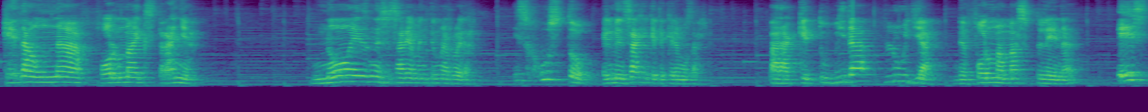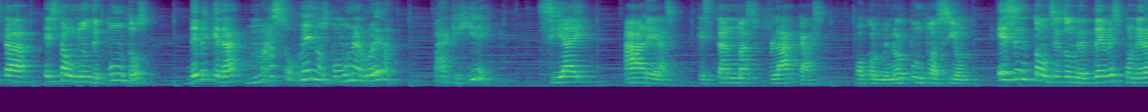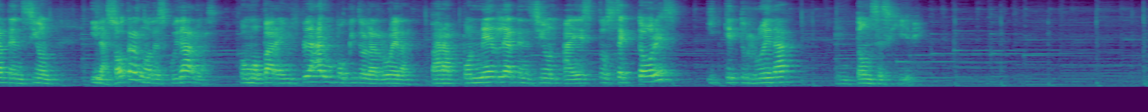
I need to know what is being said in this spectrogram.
queda una forma extraña. No es necesariamente una rueda. Es justo el mensaje que te queremos dar. Para que tu vida fluya de forma más plena, esta, esta unión de puntos debe quedar más o menos como una rueda para que gire. Si hay áreas que están más flacas o con menor puntuación, es entonces donde debes poner atención y las otras no descuidarlas, como para inflar un poquito la rueda, para ponerle atención a estos sectores y que tu rueda entonces gire.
